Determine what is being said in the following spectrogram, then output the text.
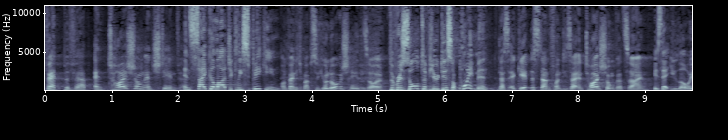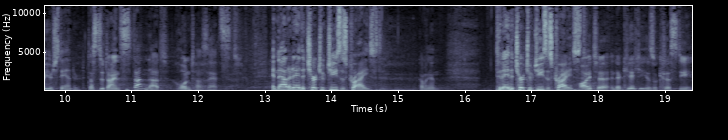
Wettbewerb Enttäuschung entstehen wird. And psychologically speaking, Und wenn ich mal psychologisch reden soll, the result of your disappointment das Ergebnis dann von dieser Enttäuschung wird sein, is that you lower your standard. dass du deinen Standard runtersetzt. And now today, the Church of Jesus Christ, Komm mal hin. Today the Church of Jesus Christ, Heute in der Kirche Jesu Christi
